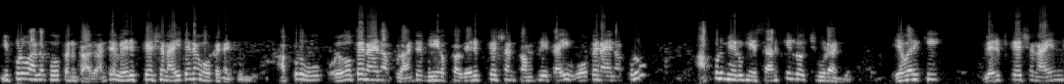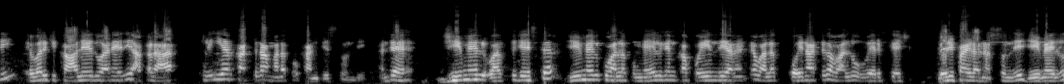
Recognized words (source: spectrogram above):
ఇప్పుడు వాళ్ళకి ఓపెన్ కాదు. అంటే వెరిఫికేషన్ అయితేనే ఓపెన్ అవుతుంది అప్పుడు ఓపెన్ అయినప్పుడు అంటే మీ యొక్క వెరిఫికేషన్ కంప్లీట్ అయి ఓపెన్ అయినప్పుడు అప్పుడు మీరు మీ సర్కిల్లో చూడండి. ఎవరికి వెరిఫికేషన్ అయింది ఎవరికి కాలేదు అనేది అక్కడ క్లియర్ కట్గా మనకు కనిపిస్తుంది. అంటే జీమెయిల్ వర్క్ చేస్తే జీమెయిల్కు వాళ్ళకు మెయిల్ కనుక పోయింది అని అంటే వాళ్ళకు పోయినట్టుగా వాళ్ళు వెరిఫికేషన్ వెరిఫైడ్ అని వస్తుంది జీమెయిల్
